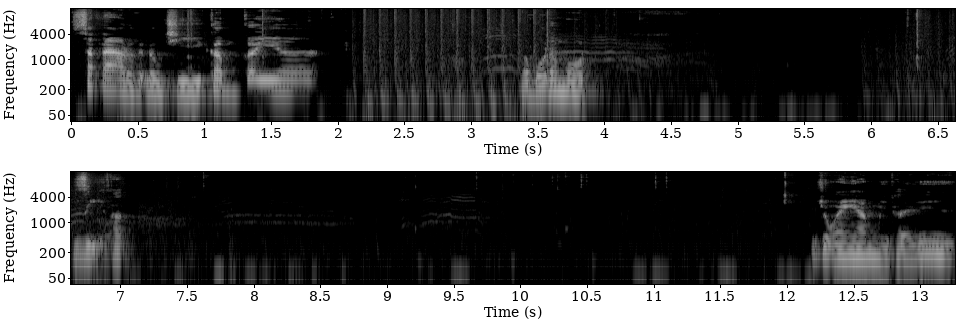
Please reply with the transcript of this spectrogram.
Sắt đao được cái đồng chí cầm cây ờ, và 451 Dị thật. Chúng anh em mình thấy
